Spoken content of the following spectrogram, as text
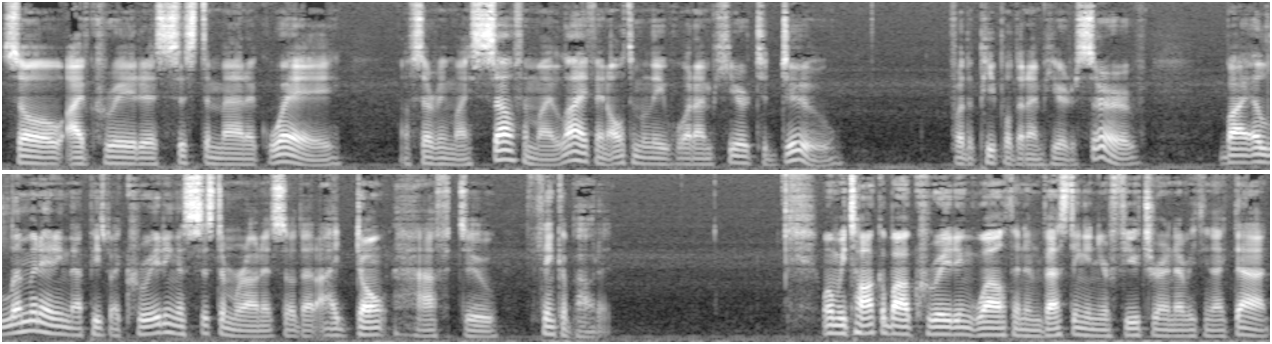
So I've created a systematic way of serving myself and my life and ultimately what I'm here to do for the people that I'm here to serve by eliminating that piece, by creating a system around it so that I don't have to think about it. When we talk about creating wealth and investing in your future and everything like that,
